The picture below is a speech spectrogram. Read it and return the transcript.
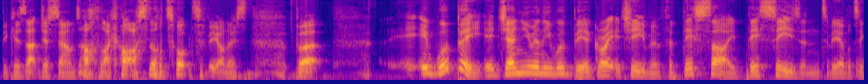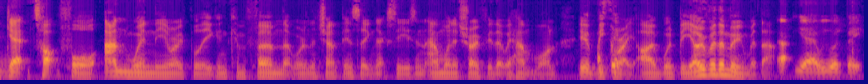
because that just sounds like Arsenal talk, to be honest. But it would be. It genuinely would be a great achievement for this side this season to be able to get top four and win the Europa League and confirm that we're in the Champions League next season and win a trophy that we haven't won. It would be I think, great. I would be over the moon with that. Uh, yeah, we would be.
